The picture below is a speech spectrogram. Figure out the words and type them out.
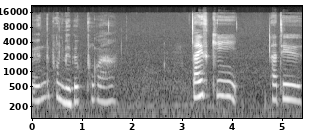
왜 핸드폰이 왜 배고픈 거야? 다이스키 다드.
